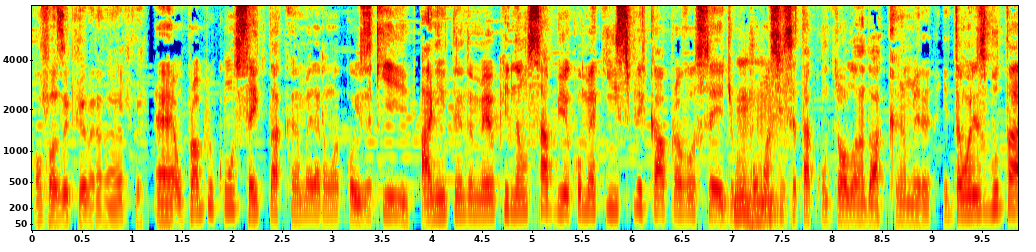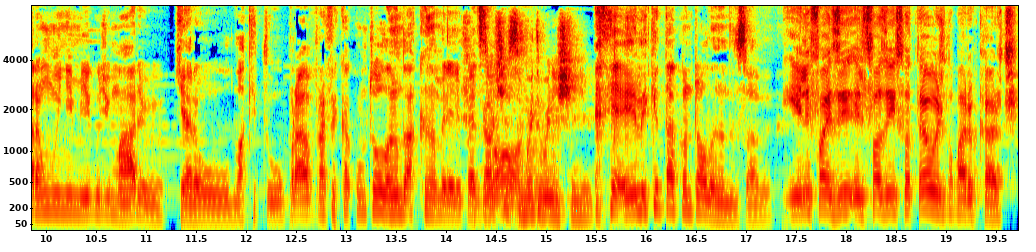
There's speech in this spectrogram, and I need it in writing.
como fazer câmera na época. É, o próprio conceito da câmera era uma coisa que a Nintendo meio que não sabia como é que ia explicar para você. Tipo, uhum. como assim você tá controlando a câmera? Então eles botaram um inimigo de Mario, que era o Lakitu, pra, pra ficar controlando a câmera. Ele pede Eu acho oh, isso muito bonitinho. É ele que tá controlando, sabe? E ele faz, eles fazem isso até hoje no Mario Kart.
